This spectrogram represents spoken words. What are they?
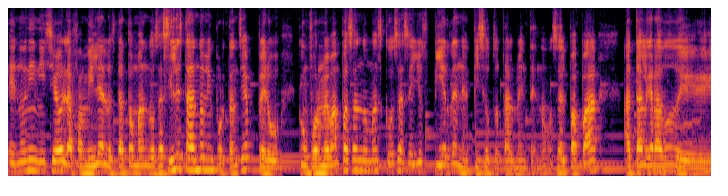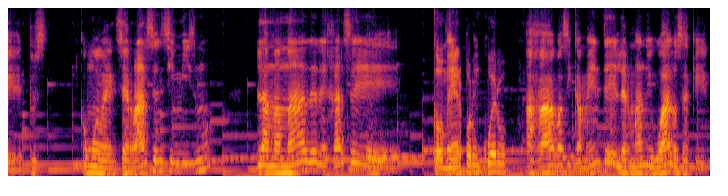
en un inicio la familia lo está tomando, o sea, sí le está dando la importancia, pero conforme van pasando más cosas, ellos pierden el piso totalmente, ¿no? O sea, el papá a tal grado de, pues, como encerrarse en sí mismo, la mamá de dejarse comer por un cuervo Ajá, básicamente, el hermano igual, o sea que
